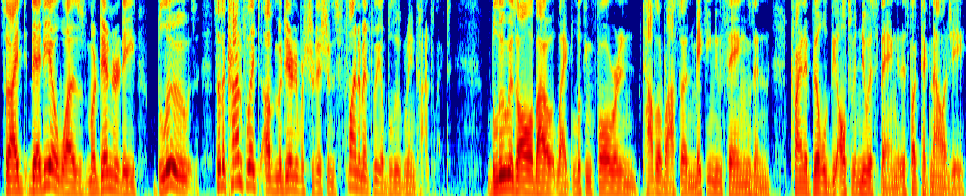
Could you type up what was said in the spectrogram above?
So I, the idea was modernity, blue. So the conflict of modernity versus tradition is fundamentally a blue green conflict. Blue is all about like looking forward and tabula rasa and making new things and trying to build the ultimate newest thing. It's about technology.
